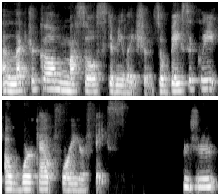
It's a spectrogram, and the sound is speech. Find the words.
electrical muscle stimulation. So basically, a workout for your face. Mhm.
